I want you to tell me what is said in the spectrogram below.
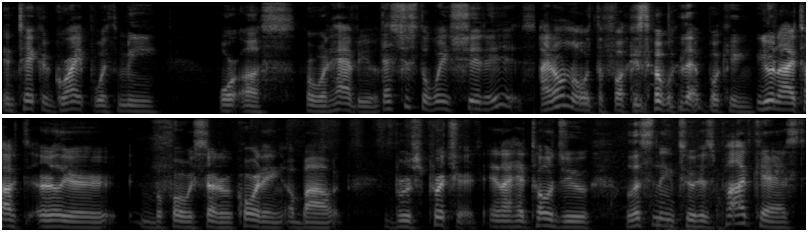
and take a gripe with me or us or what have you. That's just the way shit is. I don't know what the fuck is up with that booking. You and I talked earlier before we started recording about Bruce Pritchard, and I had told you listening to his podcast,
